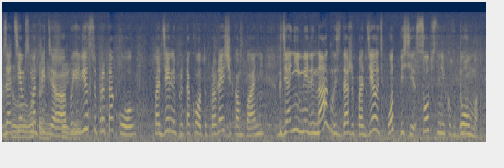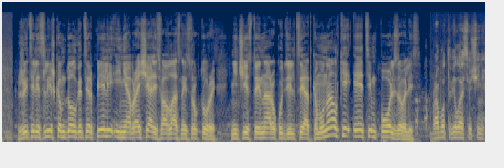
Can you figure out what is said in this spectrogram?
Затем, смотрите, появился протокол, поддельный протокол от управляющей компании, где они имели наглость даже подделать подписи собственников дома. Жители слишком долго терпели и не обращались во властные структуры. Нечистые на руку дельцы от коммуналки этим пользовались. Работа велась очень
